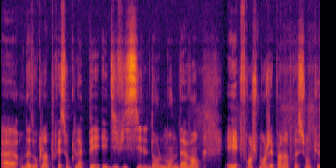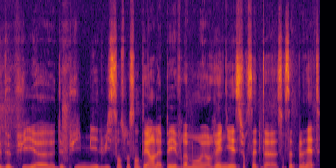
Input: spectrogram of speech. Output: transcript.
Hmm. on a donc l'impression que la paix est difficile dans le monde d'avant, et franchement, j'ai pas l'impression que depuis, euh, depuis 1861, la paix est vraiment euh, régnée sur cette, euh, sur cette planète.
